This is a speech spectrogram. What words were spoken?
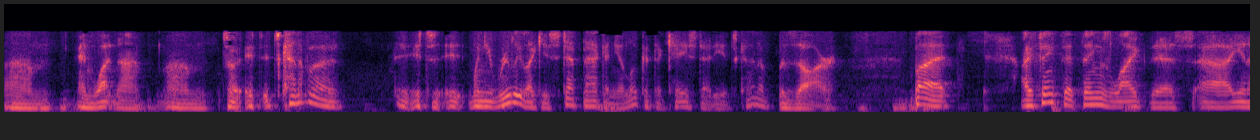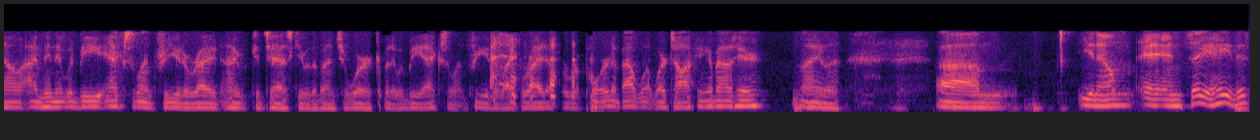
um, and whatnot. Um, so it, it's kind of a it's it, when you really like you step back and you look at the case study, it's kind of bizarre. But I think that things like this, uh, you know, I mean, it would be excellent for you to write. I could task you with a bunch of work, but it would be excellent for you to like write up a report about what we're talking about here. I, uh, um, you know, and say, hey, this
